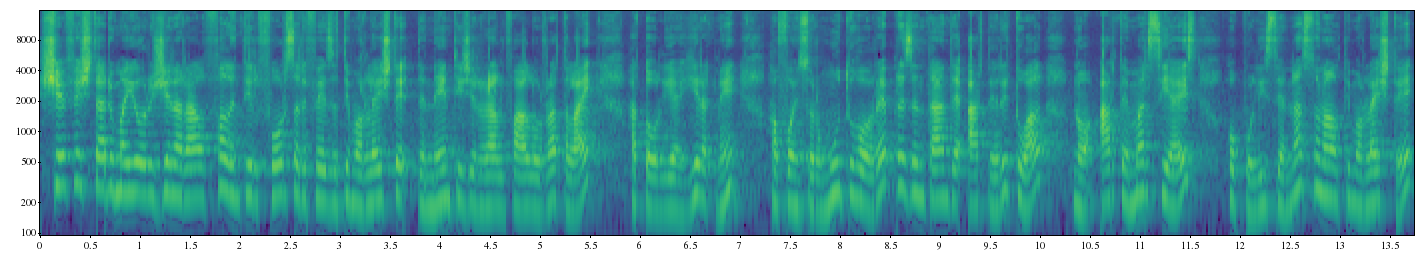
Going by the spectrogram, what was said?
Chefe Estado-Maior-General Valentil Força Defesa Timor-Leste, Tenente-General Falo Ratalaik, Hatolia Hirakne, foi sormuto representante arte ritual no arte marciais, o Polícia Nacional Timor-Leste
